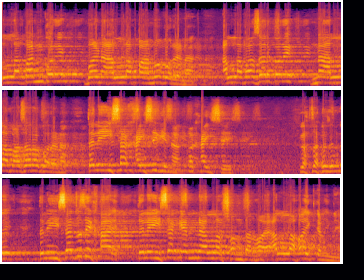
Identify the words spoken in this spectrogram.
আল্লাহ পান করে, বলে, না, আল্লাহ পানও করে না। আল্লাহ বাজার করে? না, আল্লাহ বাজারও করে না। তাহলে ঈশা খাইছে কি না? খাইছে। কথা বুঝলেন? তাহলে ঈশা যদি খায়, তাহলে ঈশা কেমনে আল্লাহর সন্তান হয়? আল্লাহ হয় কেমনে?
